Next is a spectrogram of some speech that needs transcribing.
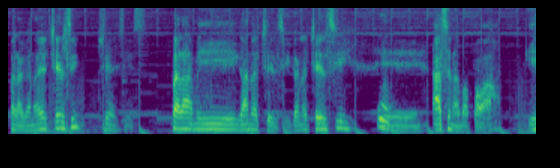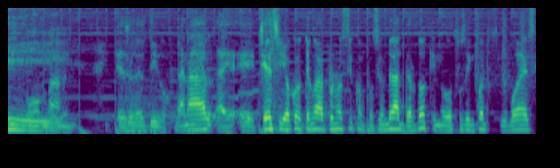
para ganar el Chelsea. Sí, así es. Para mí gana Chelsea, gana Chelsea, Uh. eh, Arsenal va para abajo. Y Bomba. eso les digo, ganar eh, eh, Chelsea, yo cuando tengo el pronóstico en función del underdog, que en los otros encuentros les voy a decir,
